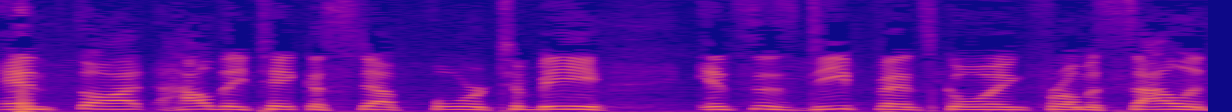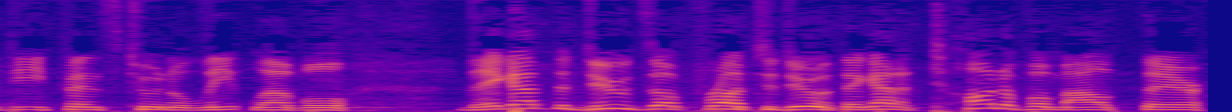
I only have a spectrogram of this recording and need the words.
and thought how they take a step forward. To me, it's this defense going from a solid defense to an elite level. They got the dudes up front to do it. They got a ton of them out there.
